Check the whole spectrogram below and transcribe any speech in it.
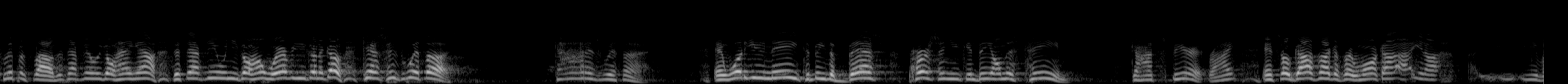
slip and slide, this afternoon we go hang out, this afternoon when you go home, wherever you're going to go, guess who's with us? God is with us. And what do you need to be the best person you can be on this team? God's Spirit, right? And so God's not going to say, well, Mark, I, you know, you've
